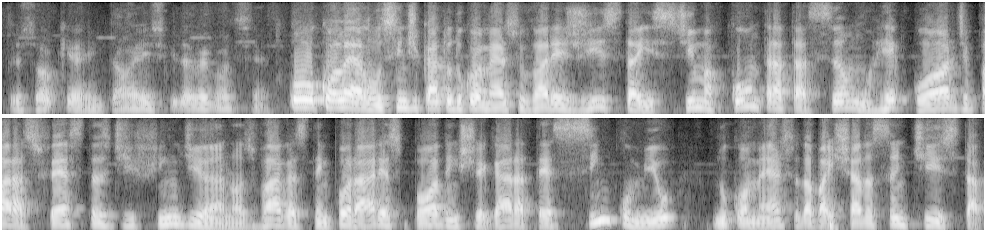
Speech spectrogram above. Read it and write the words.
O pessoal quer, então é isso que deve acontecer. Ô Colelo, o Sindicato do Comércio Varejista estima contratação recorde para as festas de fim de ano. As vagas temporárias podem chegar até 5 mil no comércio da Baixada Santista.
